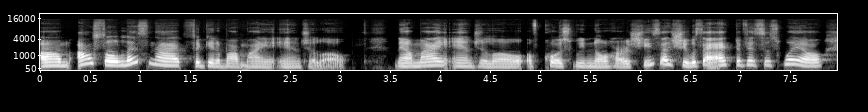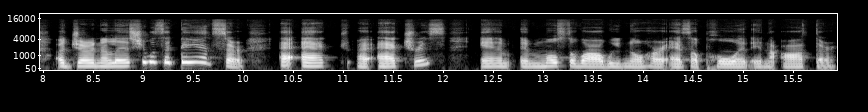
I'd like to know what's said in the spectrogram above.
Um, also, let's not forget about Maya Angelou. Now, Maya Angelou, of course, we know her. She's a she was an activist as well, a journalist. She was a dancer, an act, a actress, and and most of all, we know her as a poet and an author.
